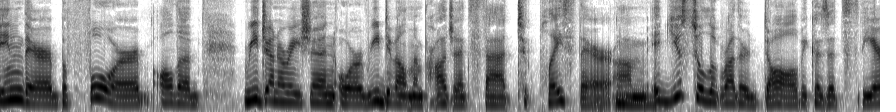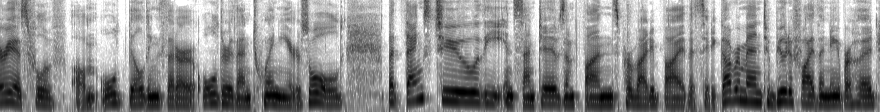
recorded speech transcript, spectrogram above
been there before all the regeneration or redevelopment projects that took place there. Um, it used to look rather dull because it's the area is full of um, old buildings that are older than 20 years old. But thanks to the incentives and funds provided by the city government to beautify the neighborhood,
